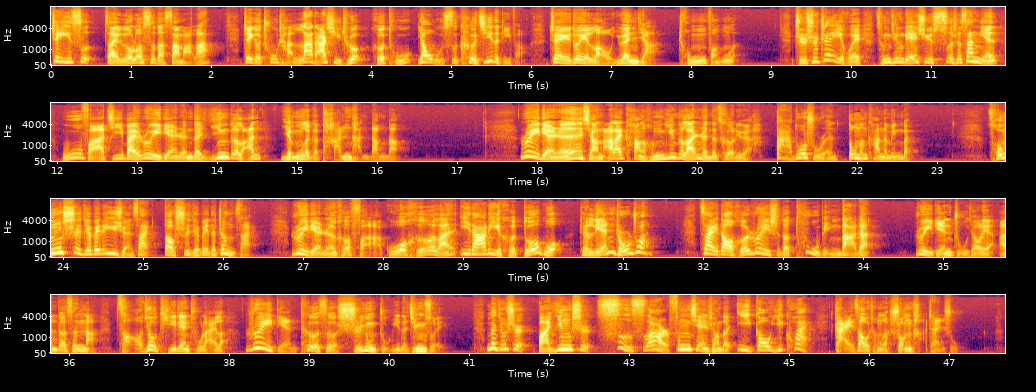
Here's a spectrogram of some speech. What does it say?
这一次，在俄罗斯的萨马拉这个出产拉达汽车和图幺五四客机的地方，这对老冤家重逢了。只是这一回，曾经连续四十三年无法击败瑞典人的英格兰，赢了个坦坦荡荡。瑞典人想拿来抗衡英格兰人的策略啊！大多数人都能看得明白，从世界杯的预选赛到世界杯的正赛，瑞典人和法国、荷兰、意大利和德国这连轴转，再到和瑞士的兔饼大战，瑞典主教练安德森呐早就提炼出来了瑞典特色实用主义的精髓，那就是把英式四四二锋线上的一高一快改造成了双塔战术，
